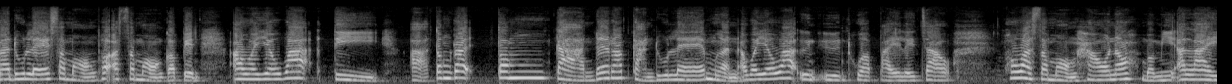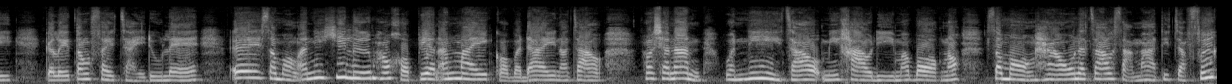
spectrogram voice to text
มาดูแลสมอง เพราะสมองก็เป็นอวัยวะตีอ่าต้องได้ ต้องการได้รับการดูแลเหมือนอวัยวะอื่น ๆ ทั่วไปเลยเจ้า เพราะว่าสมองเฮาเนาะบ่มีอะไร ก็เลยต้องใส่ใจดูแล เอ้ยสมองอันนี้ขี้ลืมเฮาขอเปลี่ยนอันใหม่ก็บ่ได้เนาะเจ้า เพราะฉะนั้นวันนี้เจ้ามีข่าวดีมาบอกเนาะสมองเฮานะเจ้าสามารถที่จะฝึก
